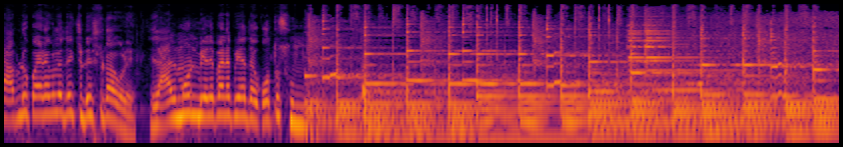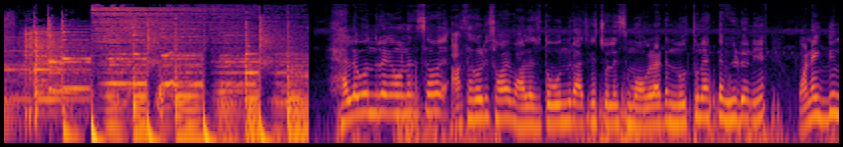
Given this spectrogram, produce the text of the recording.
ডাবলু পায়রাগুলো দেখছ দেড়শো টাকা করে। লালমোহন বেলে পায়রা পেয়ে দাও কত সুন্দর। হ্যালো বন্ধুরা, কেমন আছে সবাই? আশা করি সবাই ভালো আছে। তো বন্ধুরা, আজকে চলে এসেছি মগরাটের নতুন একটা ভিডিও নিয়ে। অনেক দিন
